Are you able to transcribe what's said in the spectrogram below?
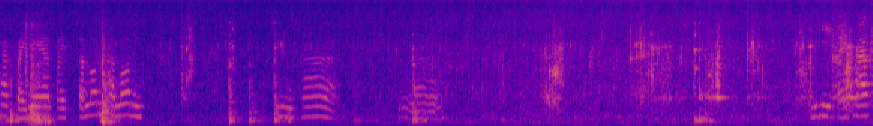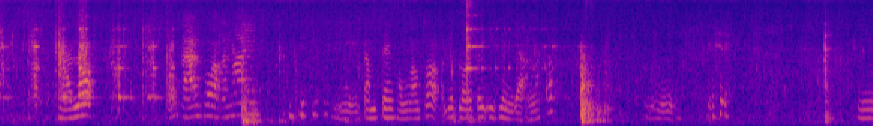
คักไปแน่ไปตะล่อนตะล่อนนี่ค่ะ ว้าววิธีไปครับหาเลาะสงกรารพอกันไหมนี่ตำแตงของเราก็เรียบร้อยไปอีกหนึ่งอย่างนะคะนี่นี่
